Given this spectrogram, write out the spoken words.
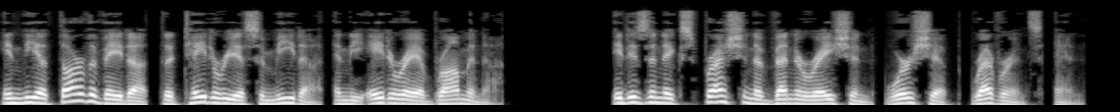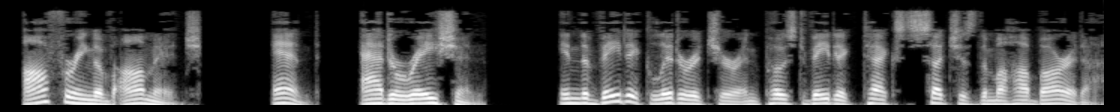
in the Atharvaveda, the Taittiriya Samhita, and the Aitareya Brahmana. It is an expression of veneration, worship, reverence, and offering of homage, and adoration in the Vedic literature and post-Vedic texts such as the Mahabharata.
